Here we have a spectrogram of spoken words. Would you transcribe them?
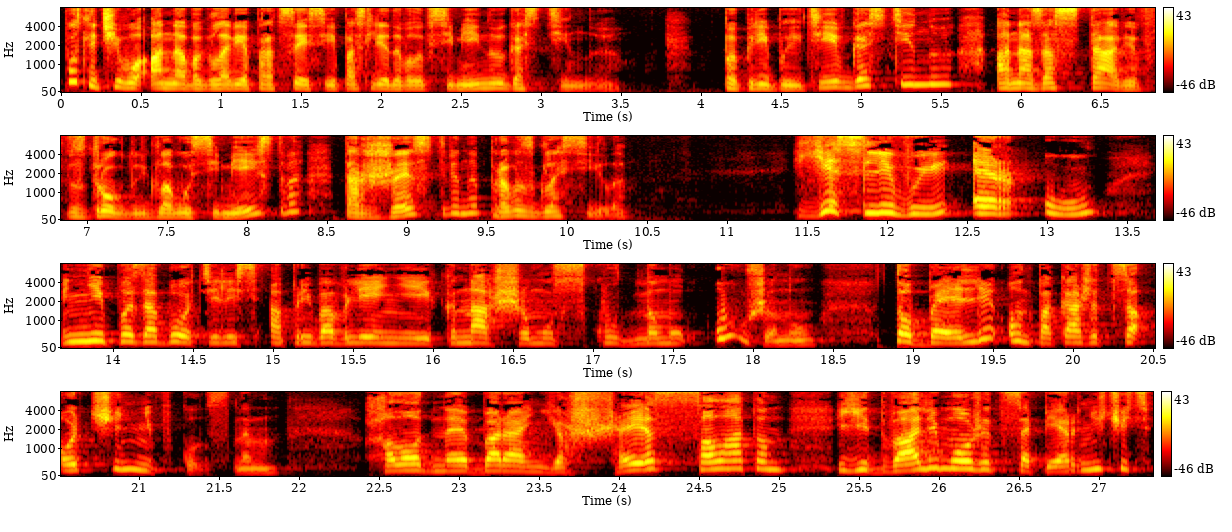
после чего она во главе процессии последовала в семейную гостиную. По прибытии в гостиную она, заставив вздрогнуть главу семейства, торжественно провозгласила. «Если вы, Р.У., не позаботились о прибавлении к нашему скудному ужину, то Белли он покажется очень невкусным». Холодная баранья шея с салатом едва ли может соперничать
